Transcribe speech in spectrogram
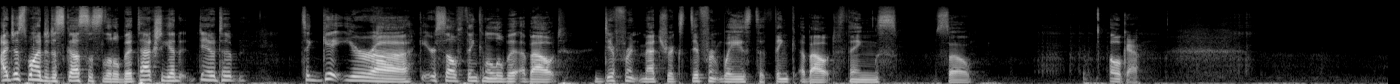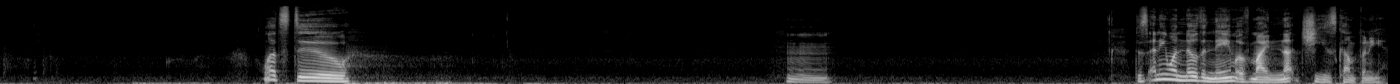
I just wanted to discuss this a little bit to actually get you know to to get your uh, get yourself thinking a little bit about different metrics, different ways to think about things. So, okay. Let's do. Hmm. Does anyone know the name of my nut cheese company?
